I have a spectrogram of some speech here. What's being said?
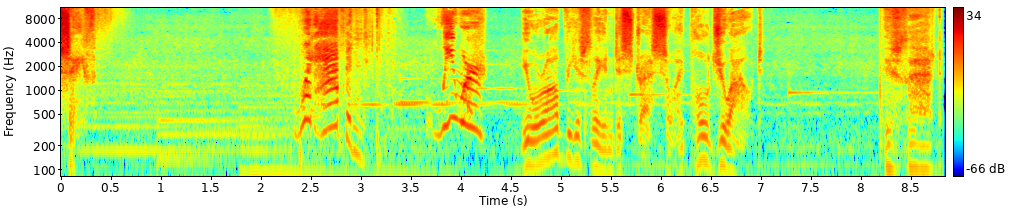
safe. What happened? We were... You were obviously in distress, so I pulled you out. Is that...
